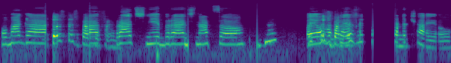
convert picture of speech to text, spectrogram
Pomaga To jest też bardzo fajne. brać, nie brać, na co? Bardzo Biohackerzy zalecają.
